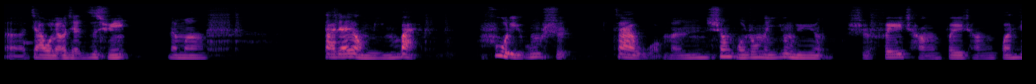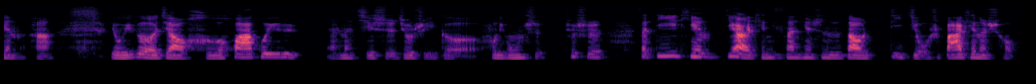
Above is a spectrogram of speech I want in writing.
呃，加我了解咨询。那么大家要明白，复利公式在我们生活中的用运用是非常非常关键的啊。有一个叫荷花规律啊，那其实就是一个复利公式，就是在第一天、第二天、第三天，甚至到第九十八天的时候，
